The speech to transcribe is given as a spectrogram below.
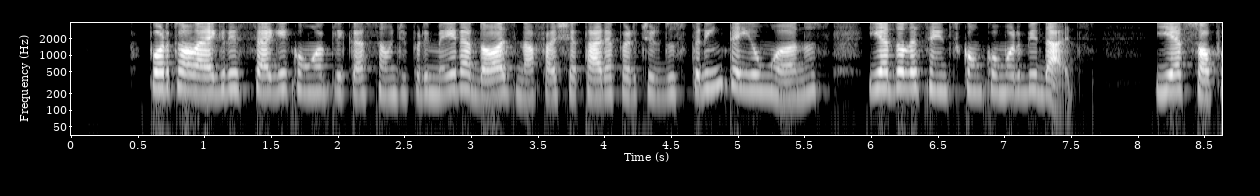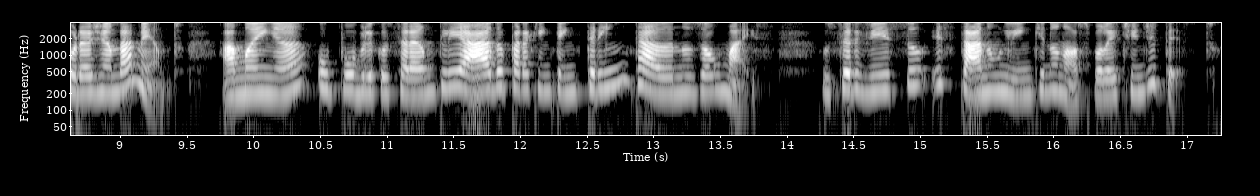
Porto Alegre segue com aplicação de primeira dose na faixa etária a partir dos 31 anos e adolescentes com comorbidades. E é só por agendamento. Amanhã, o público será ampliado para quem tem 30 anos ou mais. O serviço está num link no nosso boletim de texto.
